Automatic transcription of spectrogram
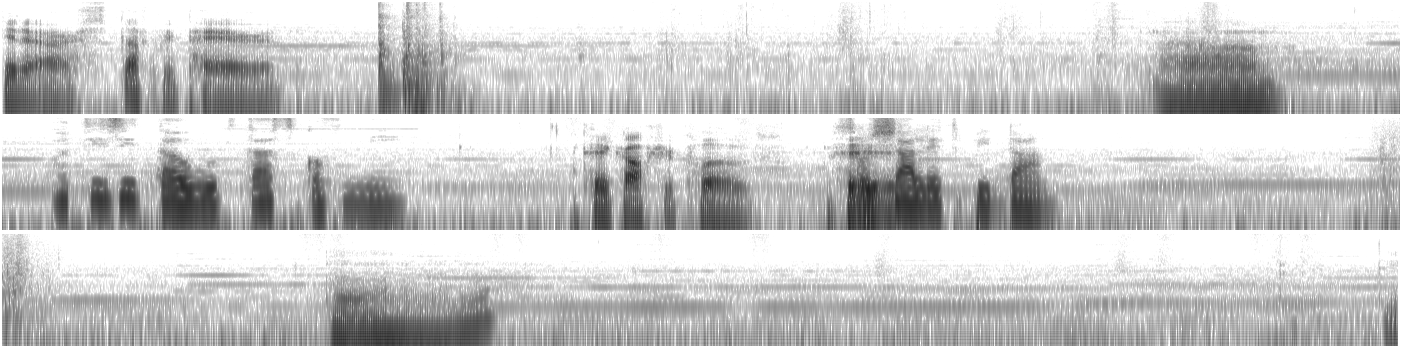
Get our stuff repaired. Um, What is it thou wouldst ask of me? Take off your clothes. So shall it be done. Uh, the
